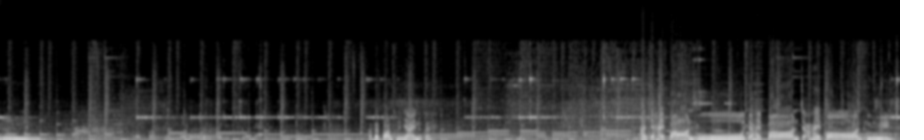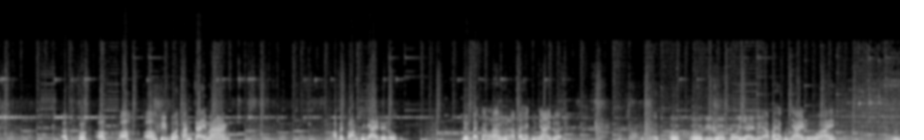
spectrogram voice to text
อืมเลยหยิบไปหยิบเขียวแล้วเอาไปป้อนคุณยายหน่อยไป อาจจะให้ป้อน โอ้ จะให้ป้อน จะให้ป้อน อุ้ยเออเออเออเออเออพี่บัวตั้งใจมาก เอาไปป้อนคุณยายด้วยลูก เดินไปข้างหลังหนูเอาไปให้คุณยายด้วย เออเออเออพี่บัวขอใหญ่เลย เอาไปให้คุณยายด้วยอืม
